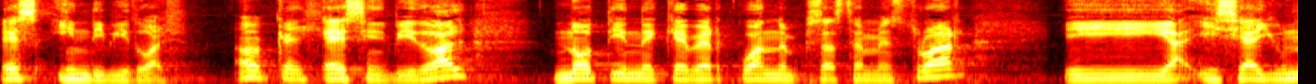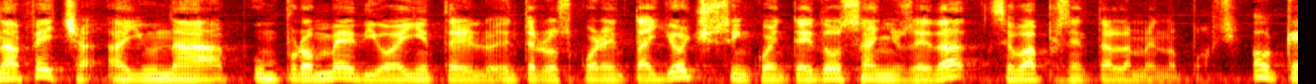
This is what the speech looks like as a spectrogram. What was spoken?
Es individual. Ok. Es individual. No tiene que ver cuándo empezaste a menstruar. Y, y si hay una fecha, hay una, un promedio ahí entre, entre los 48 y 52 años de edad, se va a presentar la menopausia. Ok.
